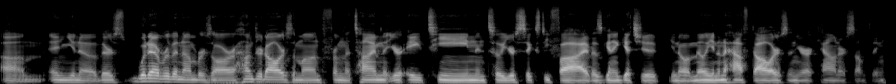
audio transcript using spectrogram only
Um, and you know, there's whatever the numbers are, $100 a month from the time that you're 18 until you're 65 is going to get you, you know, a million and a half dollars in your account or something.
